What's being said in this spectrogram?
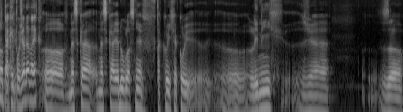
no, taky tak, požadavek? Uh, dneska, dneska jedu vlastně v takových jako uh, liních, že z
